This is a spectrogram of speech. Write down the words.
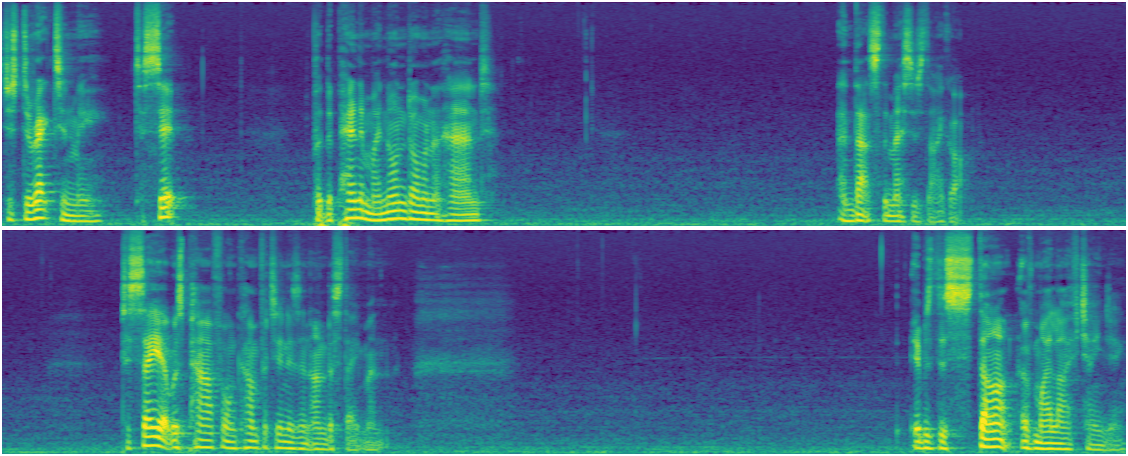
just directing me to sit, put the pen in my non dominant hand, and that's the message that I got. To say it was powerful and comforting is an understatement. It was the start of my life changing.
